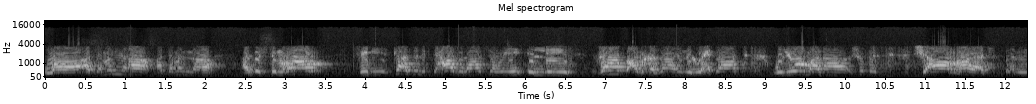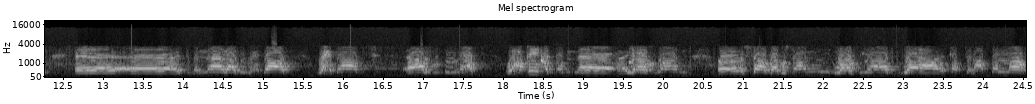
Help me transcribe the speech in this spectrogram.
وأتمنى أتمنى الاستمرار في كأس الاتحاد الآسيوي اللي غاب عن خزائن الوحدات. واليوم أنا شفت شعار رائع جدا تبناه نادي الوحدات وحدات البطولات وحقيقة آه، يا إخوان آه، أستاذ أبو سامي وزياد وكابتن عبد الله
